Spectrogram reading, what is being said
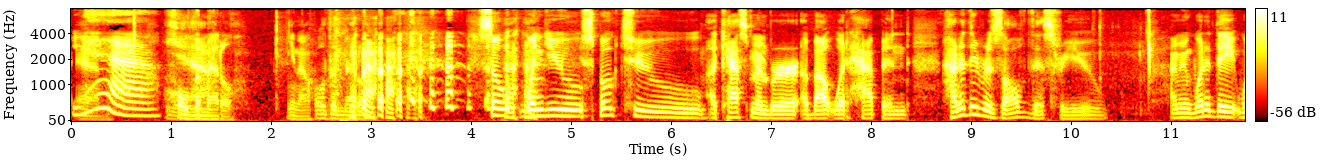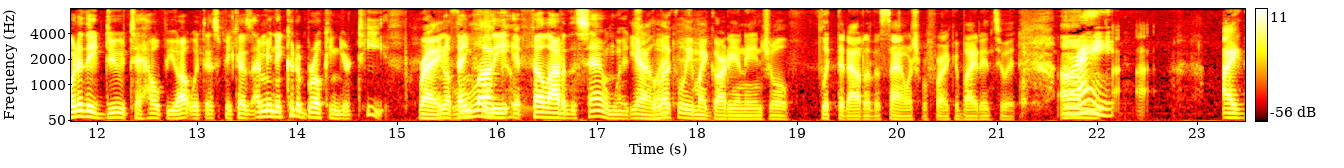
Yeah. hold the Yeah. metal. You know, Hold the metal. so when you spoke to a cast member about what happened, how did they resolve this for you? I mean, what did they what did they do to help you out with this? Because I mean, it could have broken your teeth. Right. You know, thankfully Luck- it fell out of the sandwich. Yeah, but- luckily my guardian angel flicked it out of the sandwich before I could bite into it. Um, right. I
